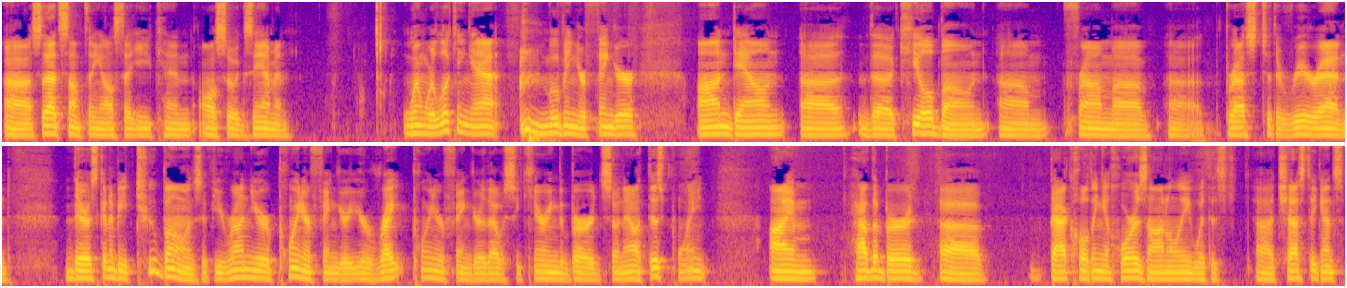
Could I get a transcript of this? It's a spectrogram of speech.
Uh, so that's something else that you can also examine. When we're looking at moving your finger on down uh, the keel bone um, from uh, uh, breast to the rear end, there's going to be two bones if you run your pointer finger, your right pointer finger that was securing the bird. So now at this point, I'm have the bird uh, back holding it horizontally with its uh, chest against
